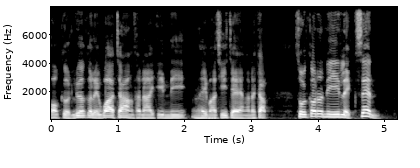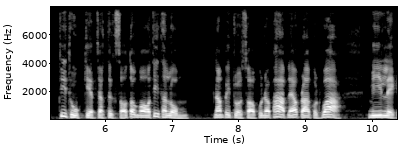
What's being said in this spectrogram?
พอเกิดเรื่องก็เลยว่าจ้างทนายทีมนี้ให้มาชี้แจงนะครับ ส่วนกรณีเหล็กเส้นที่ถูกเก็บจากตึกสตงที่ถล่มนำไปตรวจสอบคุณภาพแล้วปรากฏว่ามีเหล็ก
